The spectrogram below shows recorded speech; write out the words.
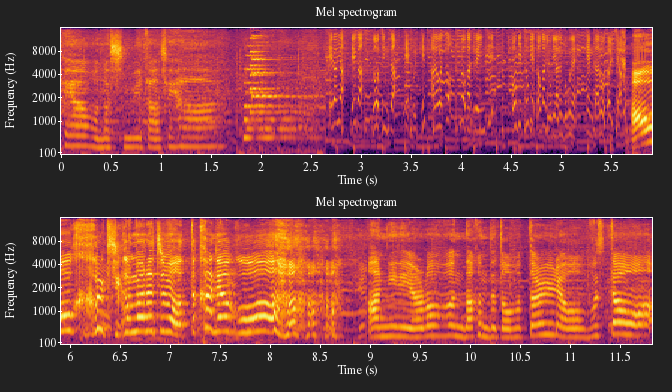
세아 반갑습니다. 세아. 아우 그걸 지금 말해주면 어떡하냐고. 아니 여러분 나 근데 너무 떨려. 무서워.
